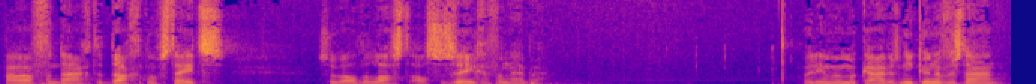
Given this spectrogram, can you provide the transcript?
Waar we vandaag de dag nog steeds zowel de last als de zegen van hebben. Waarin we elkaar dus niet kunnen verstaan.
